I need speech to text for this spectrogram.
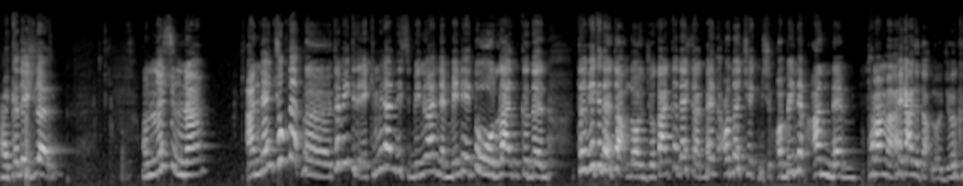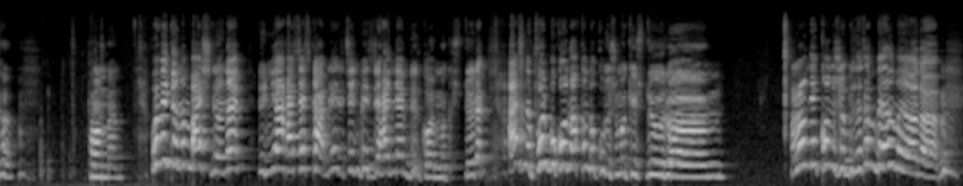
Arkadaşlar. Onun dışında annen çok tatlı. Tabii ki de kimin annesi? Benim annem. Beni doğuran kadın. Tabii ki de tatlı olacak arkadaşlar. Ben ona çekmişim. O benim annem. Tamam mı? Herhalde tatlı olacak. tamam mı? Bu videonun başlığına dünya hassas kalpler için bir cehennemdir koymak istiyorum. Aslında full bu konu hakkında konuşmak istiyorum. Ama ne konuşabilirim bilmiyorum.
